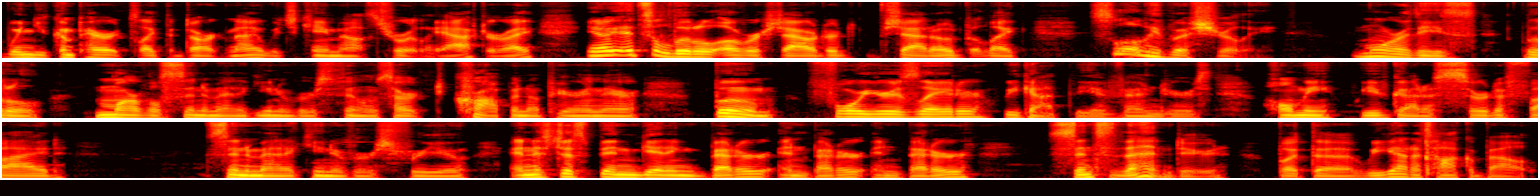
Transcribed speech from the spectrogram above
when you compare it to like the dark knight which came out shortly after right you know it's a little overshadowed shadowed but like slowly but surely more of these little marvel cinematic universe films start cropping up here and there boom four years later we got the avengers homie we've got a certified cinematic universe for you and it's just been getting better and better and better since then dude but uh, we got to talk about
